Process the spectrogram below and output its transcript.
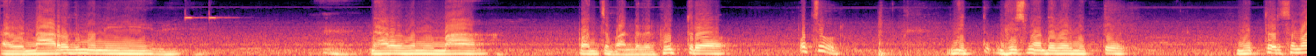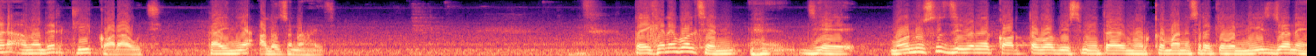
তারপরে নারদ মুনি হ্যাঁ, নারদ মা পঞ্চ পাণ্ডবের পুত্র প্রচুর। মৃত্যু ভীষ্মদেবের মৃত্যু। মৃত্যুর সময় আমাদের কি করা উচিত, তাই নিয়ে আলোচনা হয়েছে। তো এখানে বলছেন যে, মনুষ্য জীবনের কর্তব্য বিস্মৃত হয়ে মূর্খ মানুষরা কেবল নির্জনে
